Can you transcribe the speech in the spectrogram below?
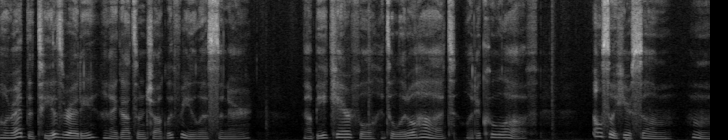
Alright, the tea is ready, and I got some chocolate for you, listener. Now be careful, it's a little hot. Let it cool off. Also, here's some, hmm,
